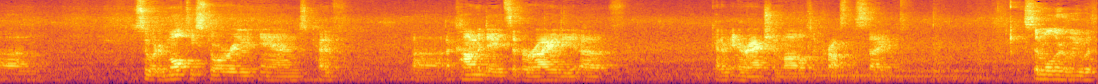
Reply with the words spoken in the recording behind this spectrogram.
um, sort of multi-story and kind of uh, accommodates a variety of kind of interaction models across the site. Similarly with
